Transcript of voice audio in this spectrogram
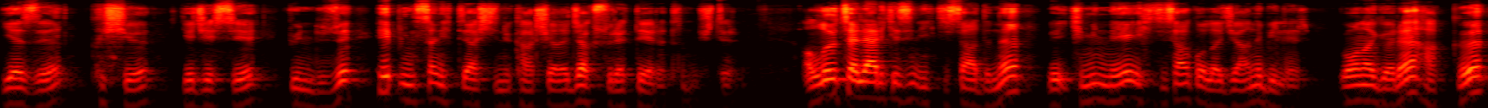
yazı, kışı, gecesi, gündüzü hep insan ihtiyaçlarını karşılayacak surette yaratılmıştır. Allahü Teala herkesin iktisadını ve kimin neye ihtisak olacağını bilir ve ona göre hakkı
